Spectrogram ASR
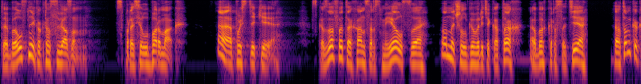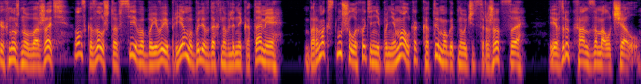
Ты был с ней как-то связан?» – спросил Бармак. «А, пустяки. Сказав это, Хансер смеялся, он начал говорить о котах, об их красоте, о том, как их нужно уважать, он сказал, что все его боевые приемы были вдохновлены котами. Бармак слушал хоть и не понимал, как коты могут научить сражаться, и вдруг Ханс замолчал.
